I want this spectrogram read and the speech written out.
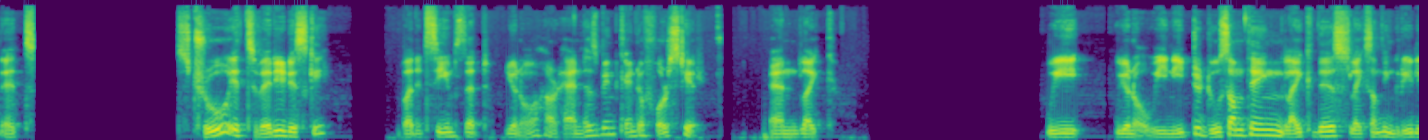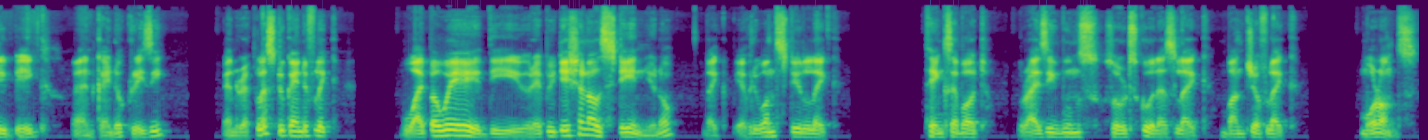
It's it's true. It's very risky, but it seems that you know our hand has been kind of forced here, and like we you know we need to do something like this, like something really big and kind of crazy and reckless to kind of like wipe away the reputational stain. You know, like everyone still like thinks about Rising Moon's Sword School as like bunch of like morons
